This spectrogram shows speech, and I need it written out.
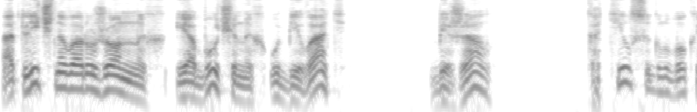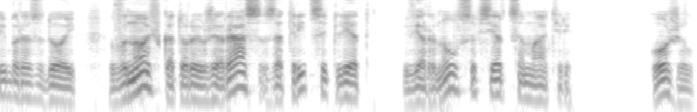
отлично вооруженных и обученных убивать, бежал, катился глубокой бороздой, вновь, который уже раз за тридцать лет вернулся в сердце матери, ожил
